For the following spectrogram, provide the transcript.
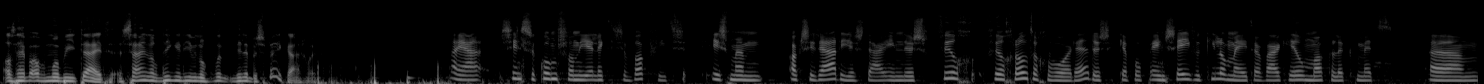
we het hebben over mobiliteit, zijn er nog dingen die we nog wi- willen bespreken eigenlijk? Nou ja, sinds de komst van die elektrische bakfiets is mijn actieradius daarin dus veel, veel groter geworden. Hè. Dus ik heb opeens 7 kilometer waar ik heel makkelijk met, ehm,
